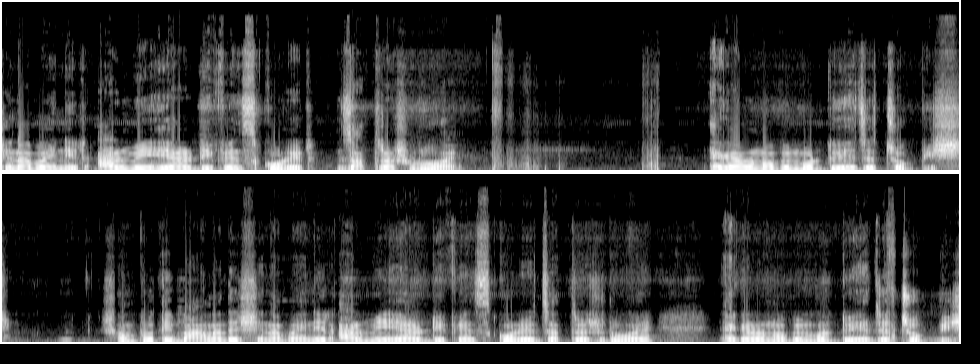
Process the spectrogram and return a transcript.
সেনাবাহিনীর আর্মি এয়ার ডিফেন্স কোরের যাত্রা শুরু হয়। এগারো নভেম্বর দুই হাজার চব্বিশ। সম্প্রতি বাংলাদেশ সেনাবাহিনীর আর্মি এয়ার ডিফেন্স কোরের যাত্রা শুরু হয় এগারো নভেম্বর দুই হাজার চব্বিশ।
